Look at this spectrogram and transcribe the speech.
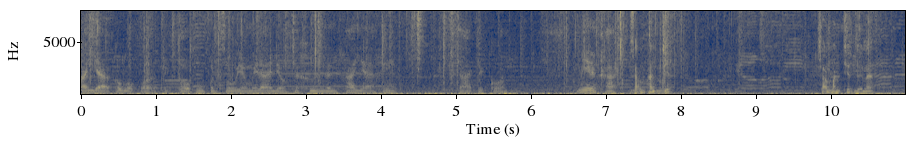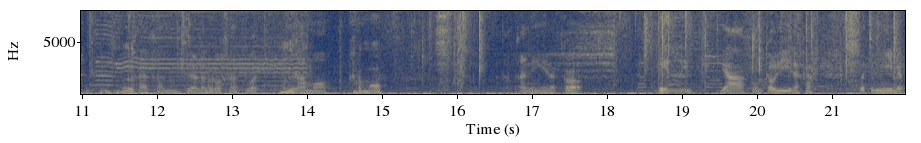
ร้านยาก็บอกว่าติดต่อภูมิคอนโซลยังไม่ได้เดี๋ยวจะคืนเงินค่ายาให้ จ่ายไปก่อน นี่นะคะสามพันเจ็ดสามพันเจ็ดเลยนะ เออ ค่าเข้าน้ำเกลือแล้วก็ค่าตรวจนั่นแหละค่าหมอ ค่าหมอ อันนี้แล้วก็เป็นยาของเกาหลีนะคะ ก็จะมีแบบ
